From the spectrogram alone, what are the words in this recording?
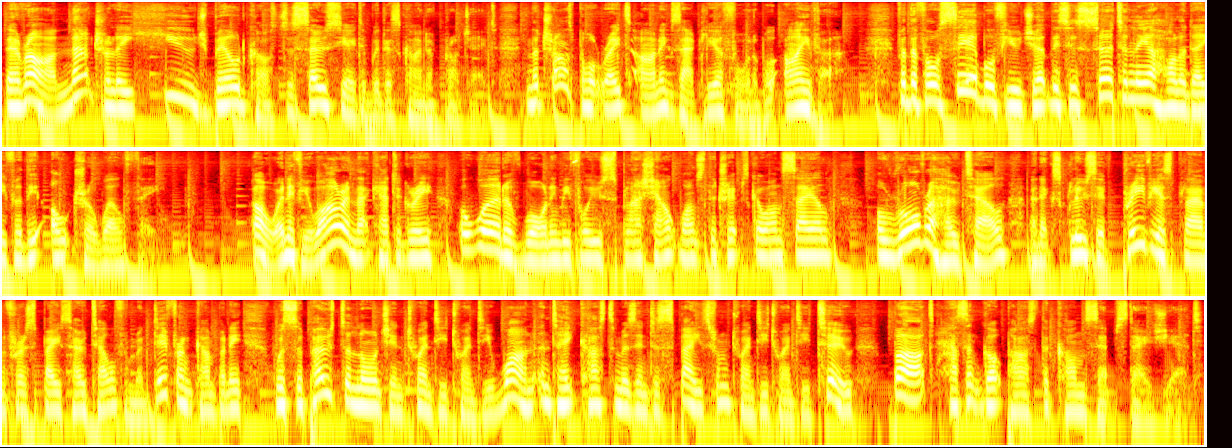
There are naturally huge build costs associated with this kind of project, and the transport rates aren't exactly affordable either. For the foreseeable future, this is certainly a holiday for the ultra wealthy. Oh, and if you are in that category, a word of warning before you splash out once the trips go on sale. Aurora Hotel, an exclusive previous plan for a space hotel from a different company, was supposed to launch in 2021 and take customers into space from 2022, but hasn't got past the concept stage yet.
